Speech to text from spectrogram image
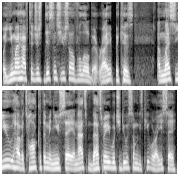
But you might have to just distance yourself a little bit, right? Because unless you have a talk with them and you say, and that's that's maybe what you do with some of these people, right? You say,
